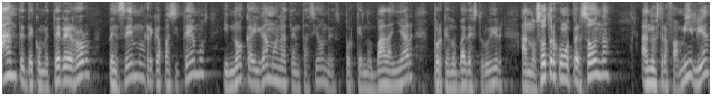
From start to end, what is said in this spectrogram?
Antes de cometer error, pensemos, recapacitemos y no caigamos en las tentaciones, porque nos va a dañar, porque nos va a destruir a nosotros como personas, a nuestra familia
